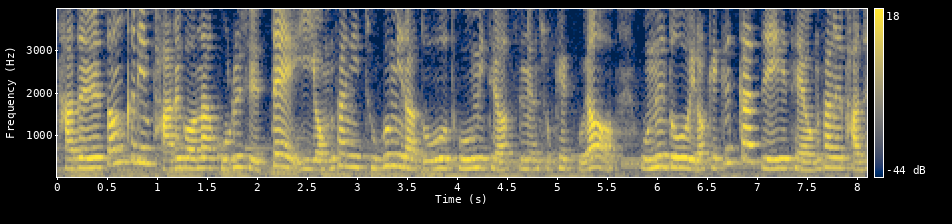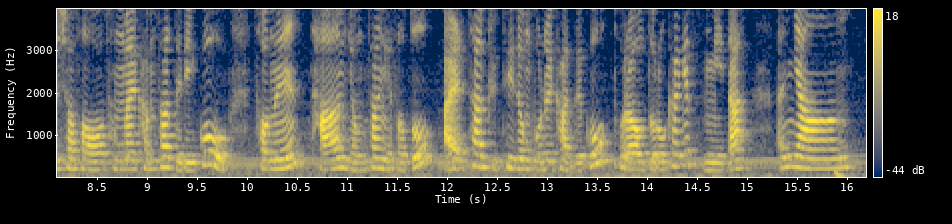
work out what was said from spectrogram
다들 선크림 바르거나 고르실 때 이 영상이 조금이라도 도움이 되었으면 좋겠고요. 오늘도 이렇게 끝까지 제 영상을 봐주셔서 정말 감사드리고 저는 다음 영상에서도 알찬 뷰티 정보를 가지고 돌아오도록 하겠습니다. 안녕!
